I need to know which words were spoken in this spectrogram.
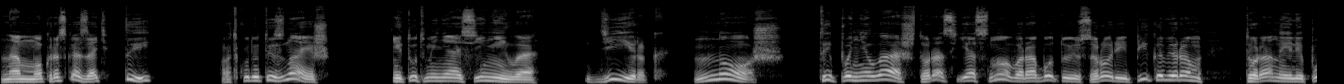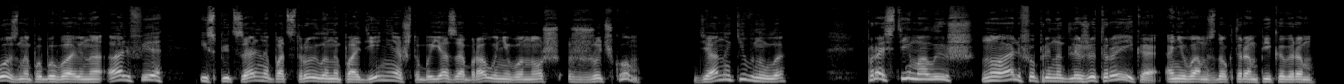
нам мог рассказать ты. Откуда ты знаешь? И тут меня осенило. Дирк, нож. Ты поняла, что раз я снова работаю с Рори Пиковером, то рано или поздно побываю на Альфе и специально подстроила нападение, чтобы я забрал у него нож с жучком. Диана кивнула. «Прости, малыш, но Альфа принадлежит Рейка, а не вам с доктором Пиковером.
